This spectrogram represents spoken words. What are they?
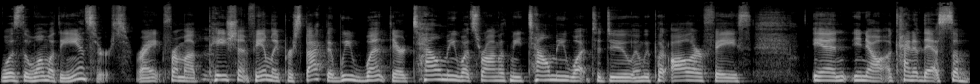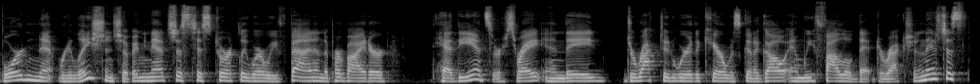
was the one with the answers, right? From a mm-hmm. patient family perspective, we went there, tell me what's wrong with me, tell me what to do. And we put all our faith in, you know, a kind of that subordinate relationship. I mean, that's just historically where we've been. And the provider had the answers, right? And they directed where the care was going to go. And we followed that direction. It's just,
